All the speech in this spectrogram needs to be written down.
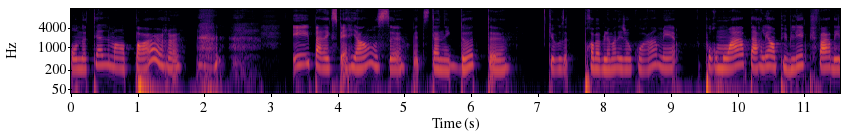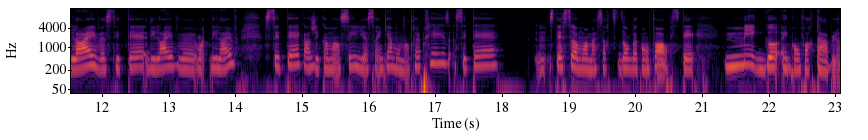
on a tellement peur. Et par expérience, petite anecdote euh, que vous êtes probablement déjà au courant, mais pour moi, parler en public puis faire des lives, c'était euh, c'était quand j'ai commencé il y a cinq ans mon entreprise, c'était c'était ça moi ma sortie de zone de confort, c'était méga inconfortable.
